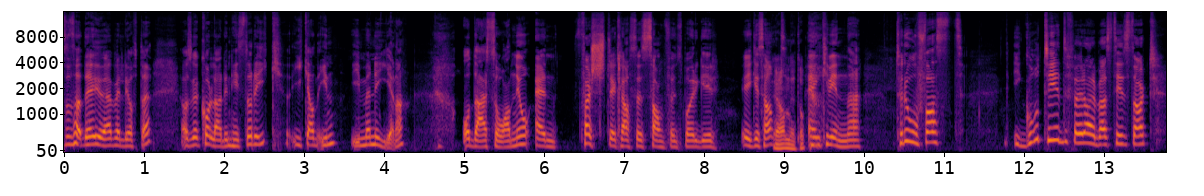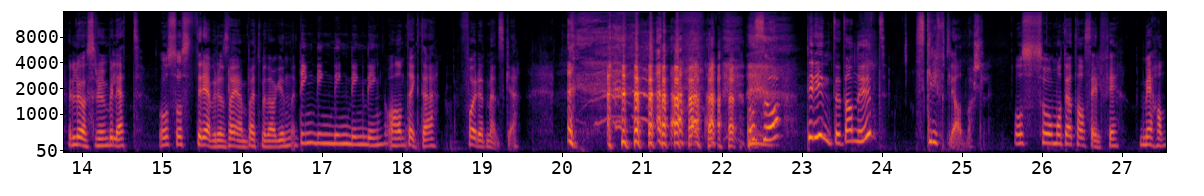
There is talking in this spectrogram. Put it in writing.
Så sa det gjør jeg veldig ofte. Jeg skal kolla din historikk. Gikk han inn i menyene, og der så han jo en førsteklasses samfunnsborger. Ikke sant? Ja, nettopp. En kvinne. Trofast. I god tid før arbeidstidsstart løser hun billett. Og så strever hun seg hjem på ettermiddagen. Ding, ding, ding, ding, ding. Og han tenkte for et menneske. og så printet han ut skriftlig advarsel. Og så måtte jeg ta selfie med han.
